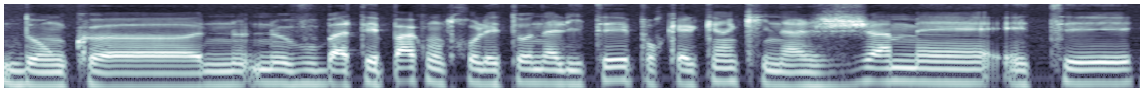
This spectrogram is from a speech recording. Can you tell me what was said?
Donc euh, ne, vous battez pas contre les tonalités pour quelqu'un qui n'a jamais été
